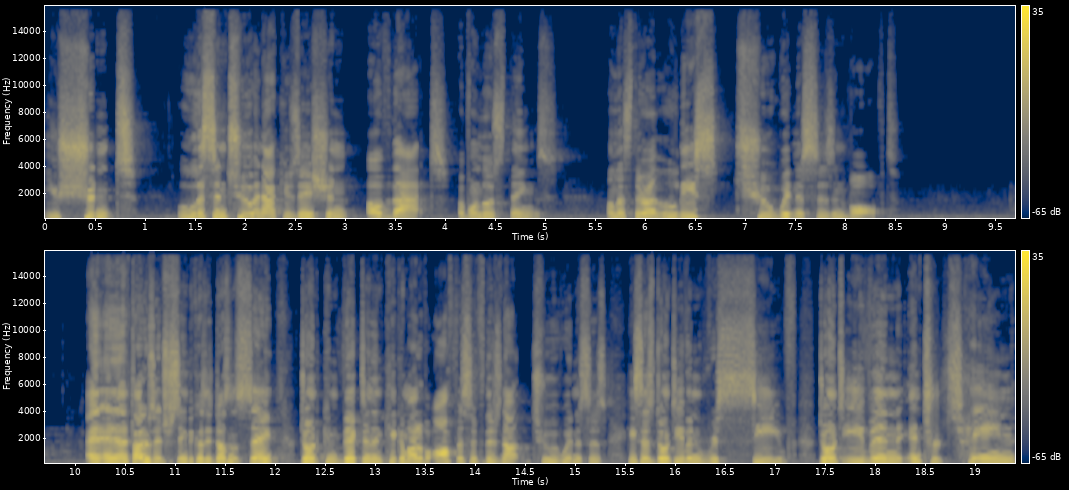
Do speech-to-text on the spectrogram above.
you shouldn't listen to an accusation of that, of one of those things, unless there are at least two witnesses involved. And, and, I thought it was interesting because it doesn't say don't convict and then kick him out of office if there's not two witnesses. He says don't even receive, don't even entertain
